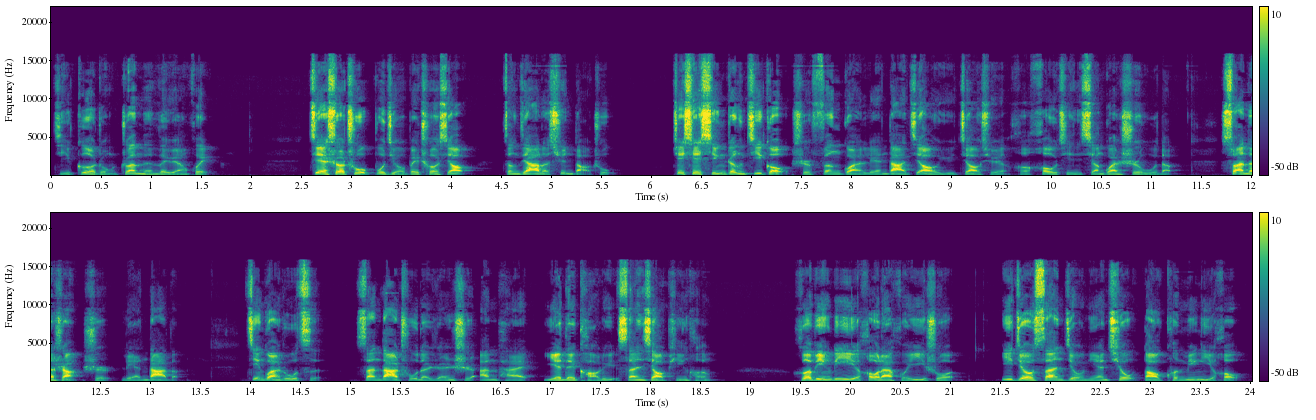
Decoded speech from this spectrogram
及各种专门委员会。建设处不久被撤销，增加了训导处。这些行政机构是分管联大教育、教学和后勤相关事务的，算得上是联大的。尽管如此，三大处的人事安排也得考虑三校平衡。何炳立后来回忆说，一九三九年秋到昆明以后，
